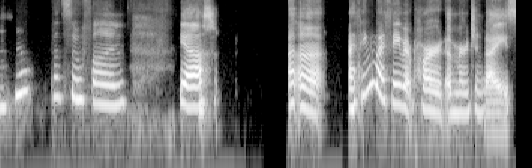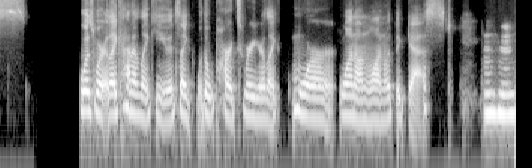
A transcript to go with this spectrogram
Mm-hmm. That's so fun. Yeah. Uh, I think my favorite part of merchandise was where like kind of like you it's like the parts where you're like more one-on-one with the guest mm-hmm.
